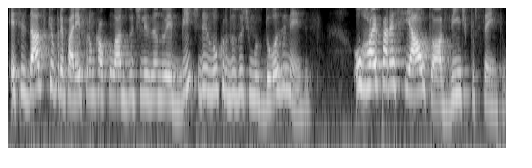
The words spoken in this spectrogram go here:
Esses dados que eu preparei foram calculados utilizando o EBIT de lucro dos últimos 12 meses. O ROI parece alto a 20%,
